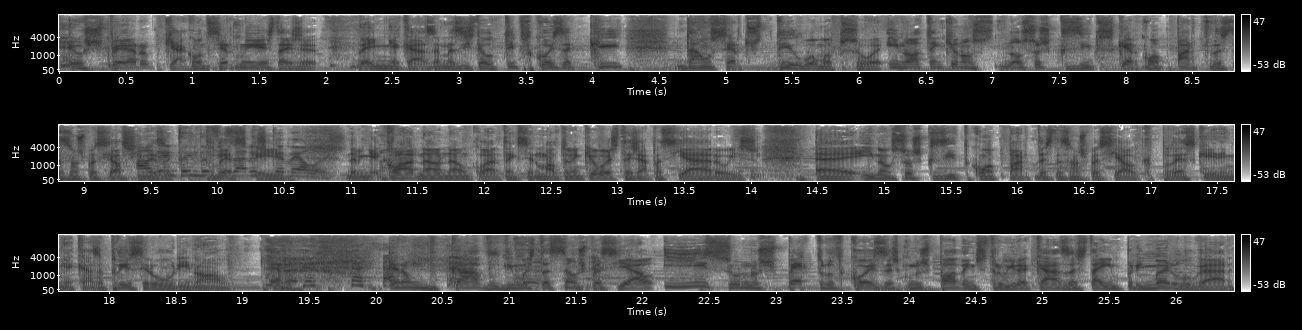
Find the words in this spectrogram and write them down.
Eu espero que a acontecer que ninguém esteja em minha casa, mas isto é o tipo de coisa que dá um certo estilo a uma pessoa. E notem que eu não, não sou esquisito sequer com a parte da estação espacial chinesa Alguém tem que de avisar cair as cadelas. Minha... Claro, não, não, claro, tem que ser numa altura em que eu hoje esteja a passear ou isso. Uh, e não sou esquisito com a parte da estação espacial que pudesse cair em minha casa. Podia ser o urinol. Era, era um bocado de uma estação espacial e isso, no espectro de coisas que nos podem destruir a casa, está em primeiro lugar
